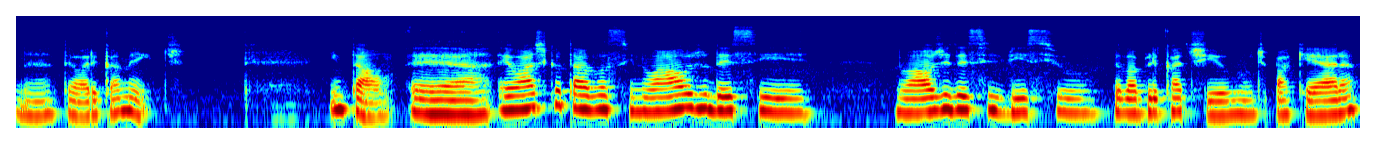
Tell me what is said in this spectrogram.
né? Teoricamente. Então, é, eu acho que eu estava assim no auge desse no auge desse vício pelo aplicativo de paquera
